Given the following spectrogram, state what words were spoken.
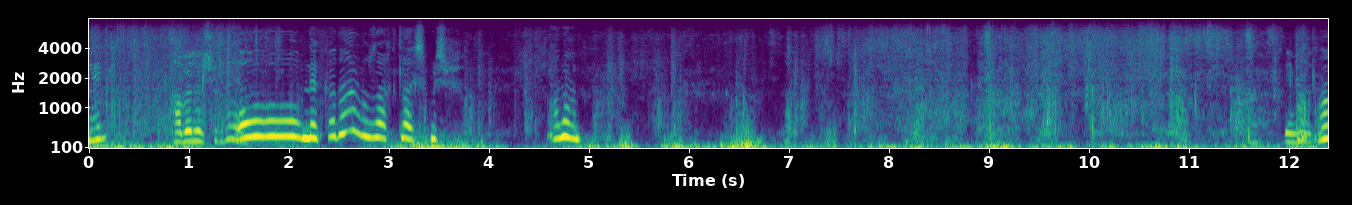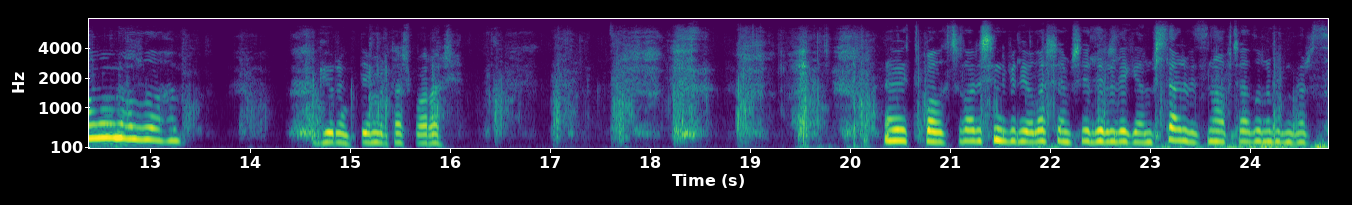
Ne? Böyle şurada ya. Oo ne kadar uzaklaşmış. Anam. Demir, Aman Allah'ım. görün Demirtaş Baraj. Evet balıkçılar işini biliyorlar. Şemsiyeleriyle gelmişler. Biz ne yapacağız onu bilmiyoruz.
